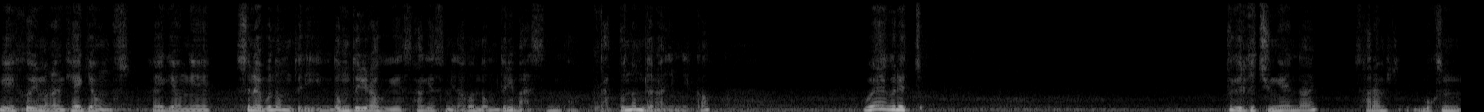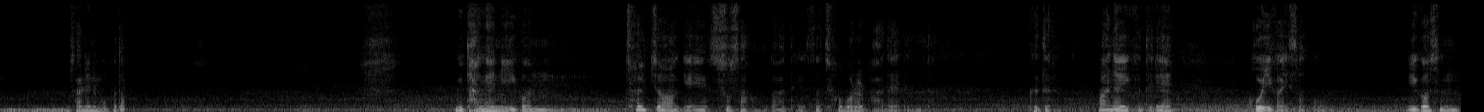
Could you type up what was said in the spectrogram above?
이 흔히 말하는 해경 해경의 수뇌부 놈들이 놈들이라고 하겠습니다. 그건 놈들이 맞습니다. 나쁜 놈들 아닙니까? 왜 그랬죠? 그게 이렇게 중요했나요? 사람 목숨 살리는 것보다? 당연히 이건 철저하게 수사가 돼서 처벌을 받아야 됩니다. 그들은 만약에 그들의 고의가 있었고 이것은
